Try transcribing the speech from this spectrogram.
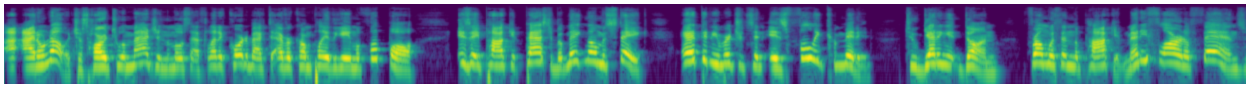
I, I don't know. It's just hard to imagine the most athletic quarterback to ever come play the game of football is a pocket passer. But make no mistake, Anthony Richardson is fully committed to getting it done from within the pocket. Many Florida fans,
